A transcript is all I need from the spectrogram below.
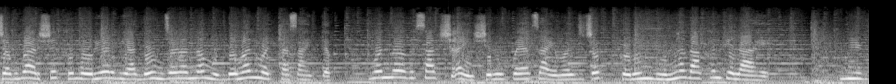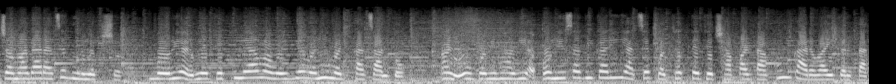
जगबार शेख बोरियर या दोन जणांना मुद्देमाल मटका साहित्य व नग सातशे ऐंशी रुपयाचा ऐवज जप्त करून गुन्हा दाखल केला आहे. वीट जमादाराचे दुर्लक्ष. बोरियर येथे खुलेआम अवैध वही मटका चालतो. आणि उपविभागीय पोलीस अधिकारी याचे पथक तेथे छापा टाकून कारवाई करतात.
